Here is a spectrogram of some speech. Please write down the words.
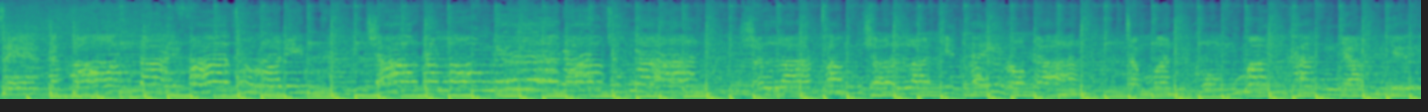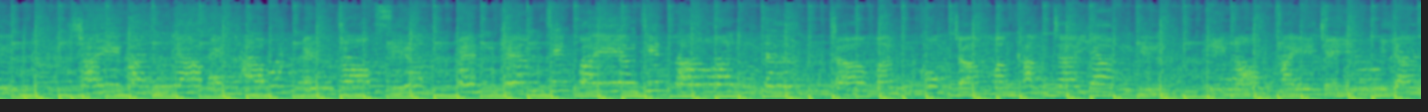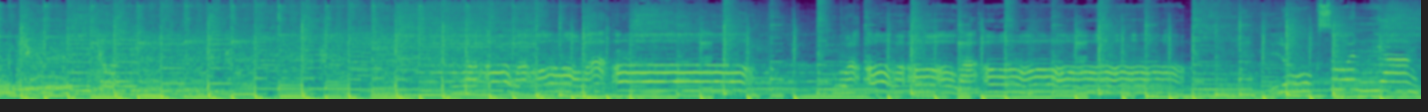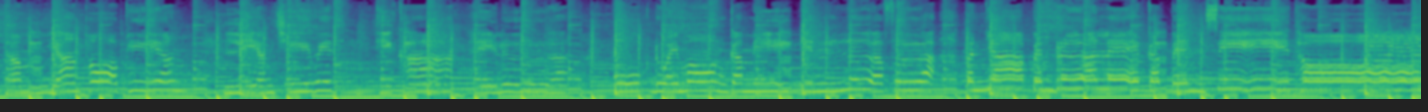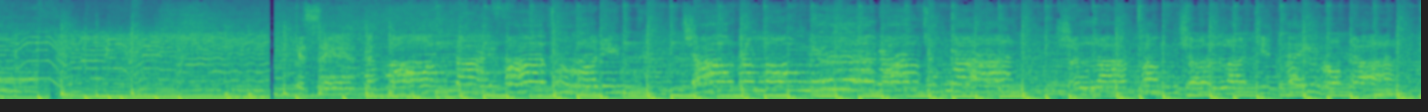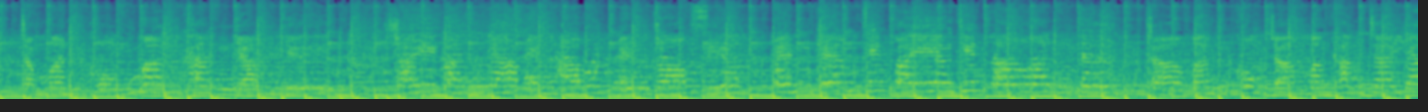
ษตรกรใต้ฟ้าทั่วดิน ชาวประมงเนื้อน้ำทุกงานฉลาดทำฉลาดคิดให้รอบด้านจะมันคงมั่งคั่งยั่งยืน ใช้ปัญญาเป็นอาวุธเป็นจอบเสียงเป็นเข็มทิศไปยังทิศตะวันตื่นจะมันคงจะมั่งคั่งจะ เลี้ยงชีวิตที่ขาดให้เหลือปลูกด้วยมองก็มีกินเหลือเฟือ ปัญญาเป็นเรือเลขก็เป็นสีทอง เกษตรก จะมั่งคั่งจะยา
